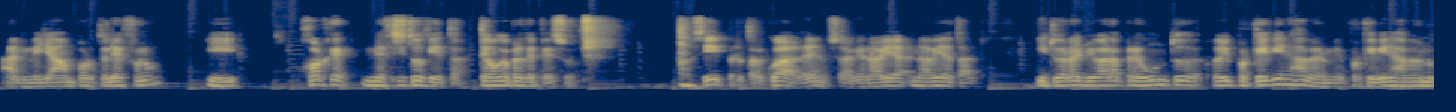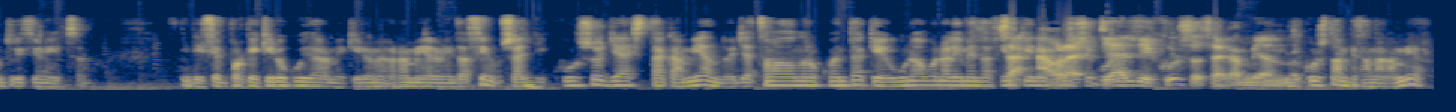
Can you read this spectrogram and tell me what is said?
a mí me llaman por teléfono y, Jorge, necesito dieta, tengo que perder peso. Sí, pero tal cual, ¿eh? O sea, que no había, no había tal. Y tú ahora, yo ahora pregunto, oye, ¿por qué vienes a verme? ¿Por qué vienes a ver a un nutricionista? Y dice, porque quiero cuidarme, quiero mejorar mi alimentación. O sea, el discurso ya está cambiando. Ya estamos dándonos cuenta que una buena alimentación o sea, tiene ahora ya el discurso está cambiando. El discurso está empezando a cambiar.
